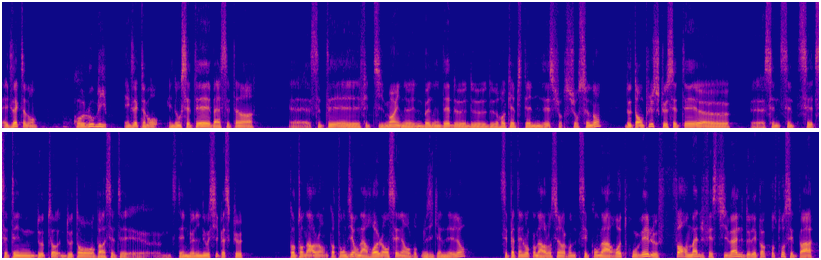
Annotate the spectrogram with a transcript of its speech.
Exactement. qu'on l'oublie. Exactement. Et donc, c'était bah, un- euh, c'était effectivement une, bonne idée de, recapitaliser sur, ce nom. D'autant plus que c'était euh, euh, c'était une enfin, une bonne idée aussi parce que quand on a quand on dit on a relancé les rencontres musicales d'Évian, c'est pas tellement qu'on a relancé les rencontres, c'est qu'on a retrouvé le format du festival de l'époque Rostro. C'est pas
